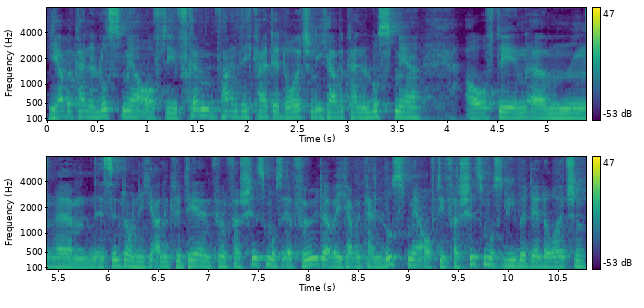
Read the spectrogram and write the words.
Ich habe keine Lust mehr auf die Fremdenfeindlichkeit der Deutschen. Ich habe keine Lust mehr auf den, ähm, ähm, es sind noch nicht alle Kriterien für den Faschismus erfüllt, aber ich habe keine Lust mehr auf die Faschismusliebe der Deutschen.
